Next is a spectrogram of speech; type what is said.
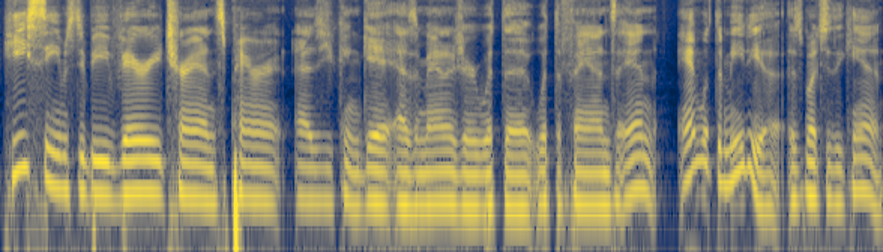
he seems to be very transparent as you can get as a manager with the with the fans and and with the media as much as he can.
